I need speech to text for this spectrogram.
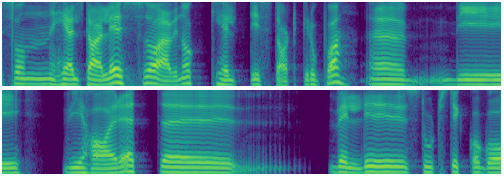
sånn helt ærlig så er vi nok helt i startgropa. Uh, vi, vi har et veldig stort stykke å gå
